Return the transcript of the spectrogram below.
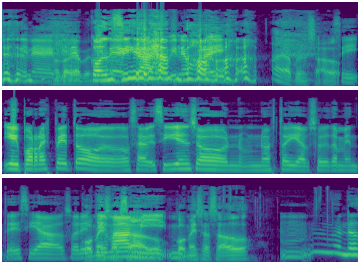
Viene, viene- considerando. claro, viene por ahí. No había pensado. sí, y por respeto, o sea, si bien yo no estoy absolutamente deseada sobre el tema, asado, mi, comes asado. No,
